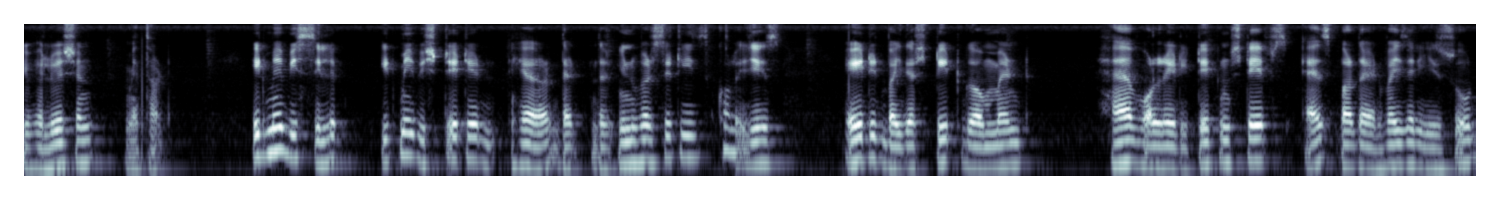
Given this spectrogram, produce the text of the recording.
evaluation method, it may be select, it may be stated here that the universities, colleges aided by the state government have already taken steps as per the advisory issued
